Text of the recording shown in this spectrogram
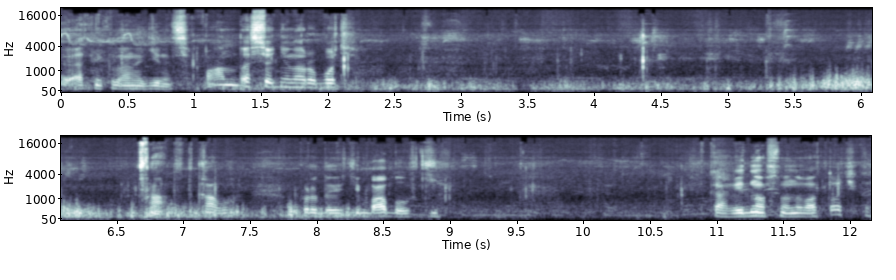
Бівет нікуди не дінеться. Панда сьогодні на роботі. Каву продають і баблті. Така відносно нова точка.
